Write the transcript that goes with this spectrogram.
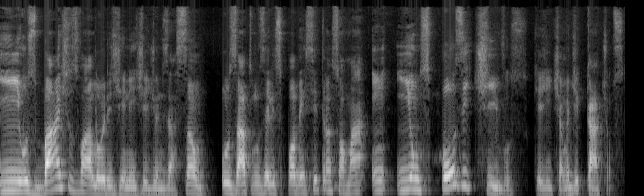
e os baixos valores de energia de ionização, os átomos eles podem se transformar em íons positivos, que a gente chama de cátions.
